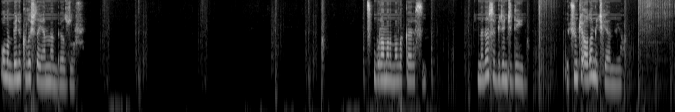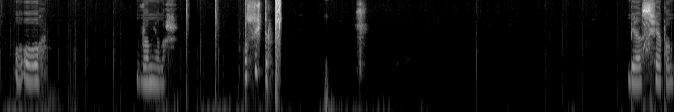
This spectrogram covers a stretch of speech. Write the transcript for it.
Oğlum beni kılıçla yenmem biraz zor. Cık, Vuramadım Allah kahretsin. Nedense birinci değil. Çünkü adam hiç gelmiyor. Oo. Vuramıyorlar. O sıçtır. Biraz şey yapalım.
